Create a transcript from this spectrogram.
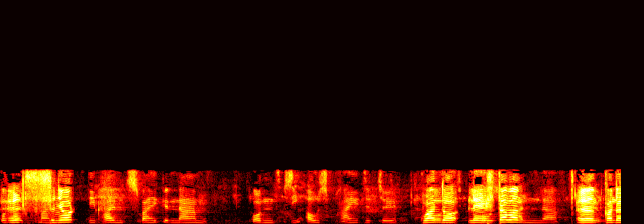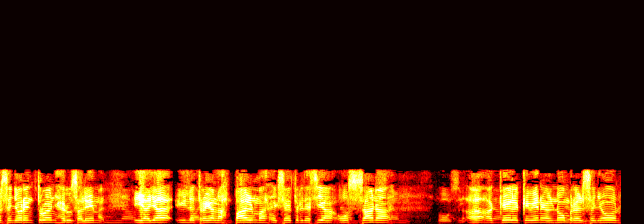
el Señor cuando le estaban eh, cuando el Señor entró en Jerusalén y allá y le traían las palmas, etcétera, y decía, Osana a aquel que viene en el nombre del Señor,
